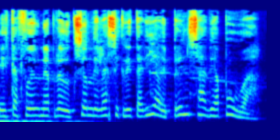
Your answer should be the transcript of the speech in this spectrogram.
Esta fue una producción de la Secretaría de Prensa de APUBA.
